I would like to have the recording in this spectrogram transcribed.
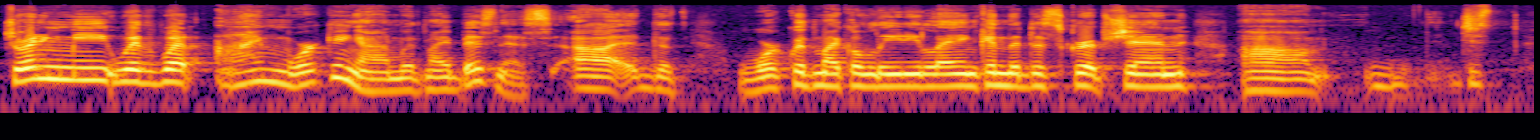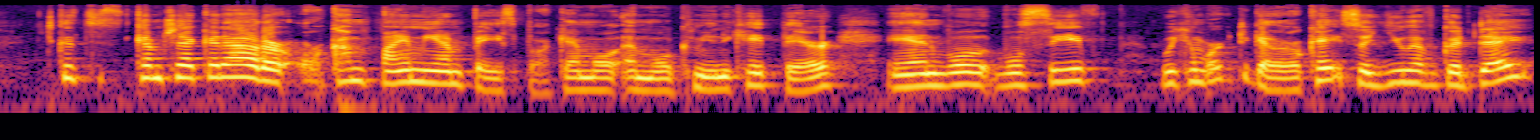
joining me with what I'm working on with my business. Uh, the work with Michael Leedy link in the description. Um, just come check it out or, or come find me on Facebook and we'll and we'll communicate there and we'll we'll see if we can work together. Okay, so you have a good day.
